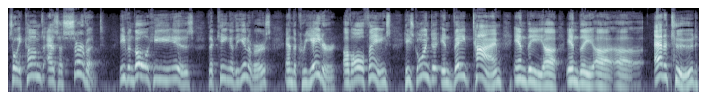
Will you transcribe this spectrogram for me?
So he comes as a servant, even though he is the king of the universe and the creator of all things. He's going to invade time in the, uh, in the uh, uh, attitude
